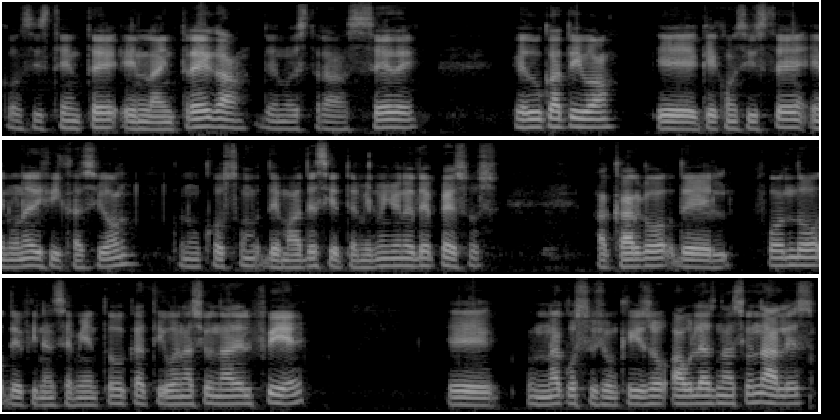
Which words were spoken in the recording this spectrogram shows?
consistente en la entrega de nuestra sede educativa, eh, que consiste en una edificación con un costo de más de 7 mil millones de pesos a cargo del Fondo de Financiamiento Educativo Nacional, el FIE, eh, una construcción que hizo aulas nacionales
